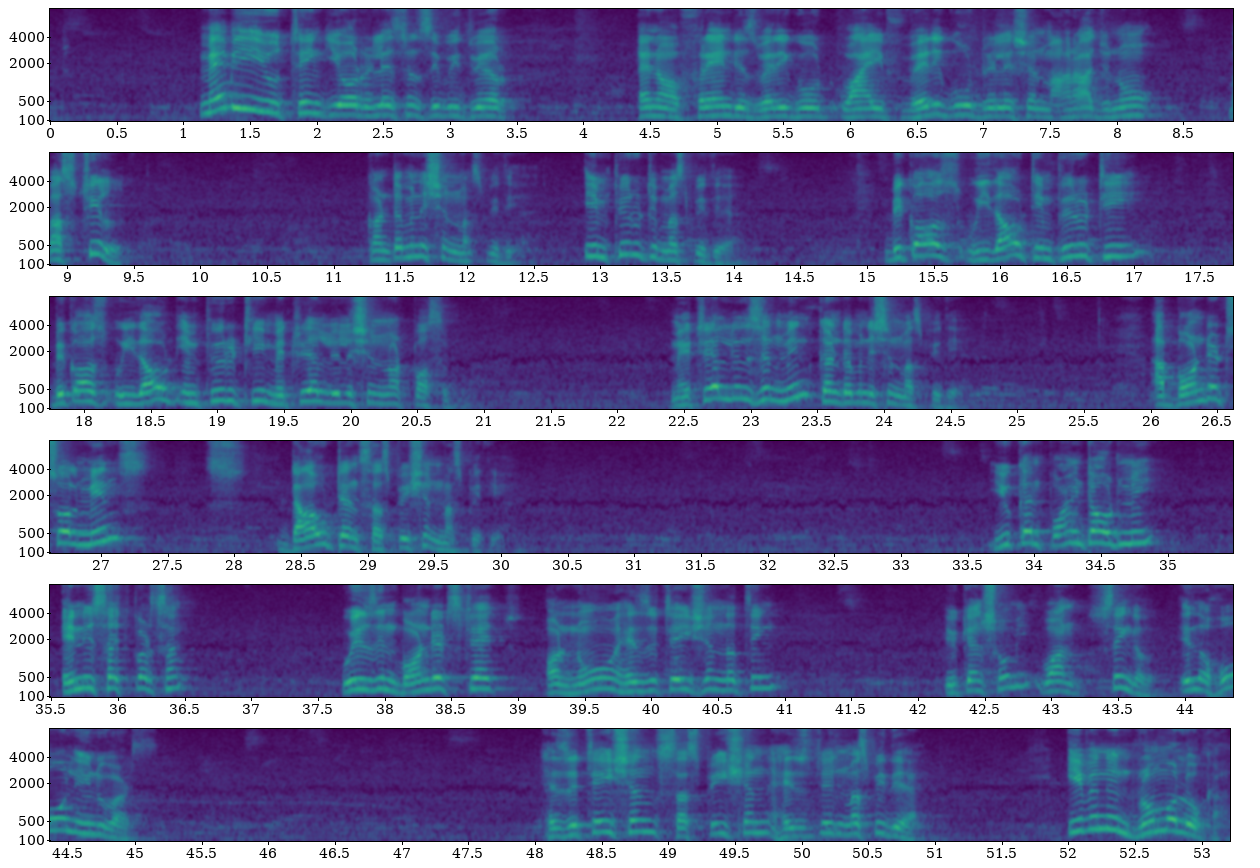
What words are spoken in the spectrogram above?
Maybe you think your relationship with your you know, friend is very good, wife, very good relation, Maharaj, no. But still, contamination must be there. Impurity must be there. Because without impurity, because without impurity, material relation not possible. Material relation means contamination must be there. A bonded soul means doubt and suspicion must be there. You can point out me any such person who is in bonded state or no hesitation, nothing. You can show me one, single, in the whole universe. Hesitation, suspicion, hesitation must be there. Even in Brahmaloka,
